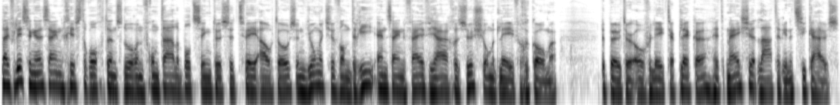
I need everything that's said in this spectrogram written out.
Bij Vlissingen zijn gisterochtend door een frontale botsing tussen twee auto's... een jongetje van drie en zijn vijfjarige zusje om het leven gekomen. De peuter overleed ter plekke, het meisje later in het ziekenhuis.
